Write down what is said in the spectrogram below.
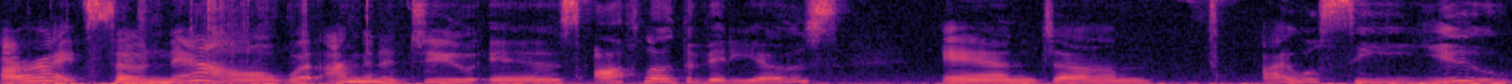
All right, so now what I'm going to do is offload the videos and um, I will see you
